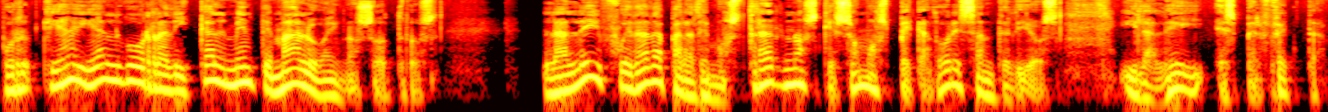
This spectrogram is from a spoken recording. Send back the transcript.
porque hay algo radicalmente malo en nosotros. La ley fue dada para demostrarnos que somos pecadores ante Dios, y la ley es perfecta.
